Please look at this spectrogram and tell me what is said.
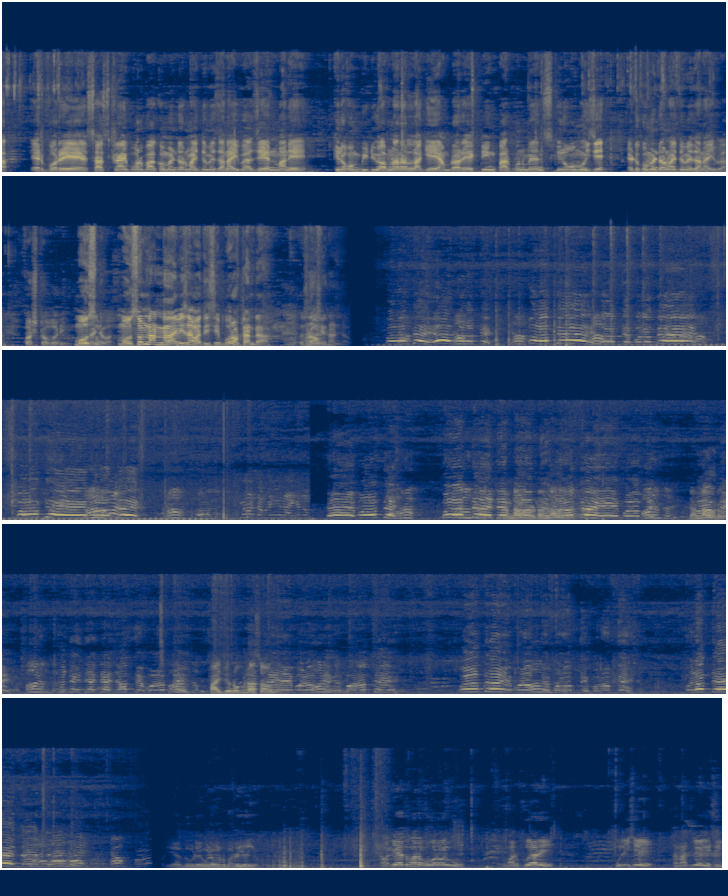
এরপরে সাবস্ক্রাইব করবা কমেন্টের মাধ্যমে জানাইবা যে মানে কীরকম ভিডিও আপনারা লাগে আমরা অ্যাক্টিং পারফরমেন্স কীরকম হয়েছে একটু কমেন্টের মাধ্যমে জানাইবা কষ্ট করি। মৌসুম ঠান্ডা না মিশা মাতিছে বরফ ঠান্ডা বরফ ঠান্ডা ডান্ডা মারো ডান্ডা মারো। ডান্ডা মারো। পাঁচজন ওগুলো আসাও না দিয়া তোমার খবর পুলিশে থানাত লিয়ে গেছে।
